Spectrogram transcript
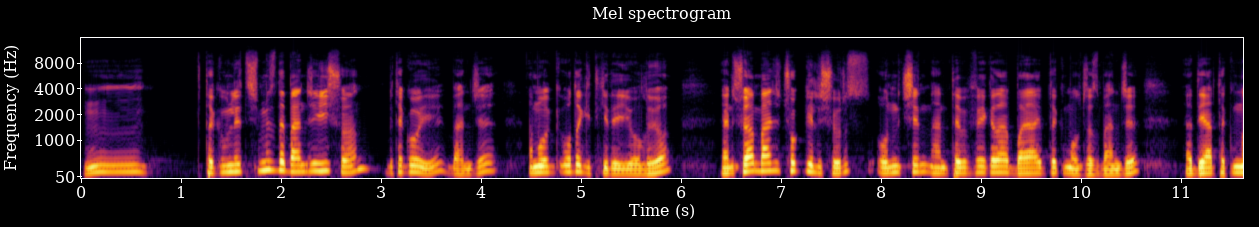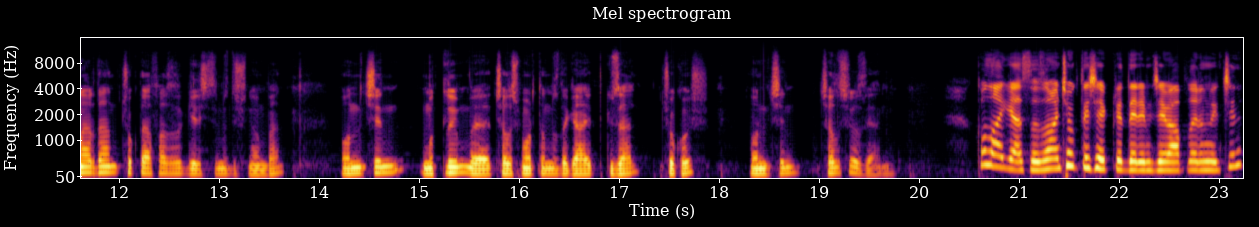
Hmm, takım iletişimimiz de bence iyi şu an. Bir tek o iyi bence. Ama o, o da gitgide iyi oluyor. Yani şu an bence çok gelişiyoruz. Onun için hani TBF'ye kadar bayağı bir takım olacağız bence. Ya diğer takımlardan çok daha fazla geliştiğimizi düşünüyorum ben. Onun için mutluyum ve çalışma ortamımız da gayet güzel, çok hoş. Onun için çalışıyoruz yani. Kolay gelsin o zaman. Çok teşekkür ederim cevapların için.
